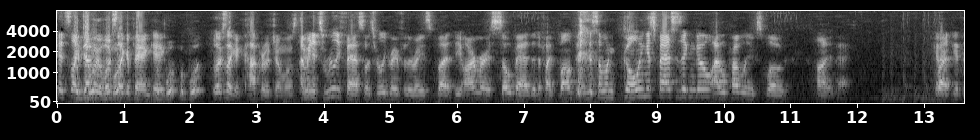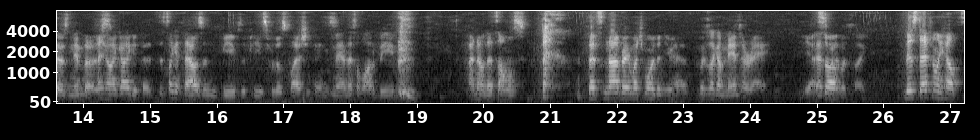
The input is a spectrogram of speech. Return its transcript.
It's like It definitely looks like a pancake. Whoop. It looks like a cockroach almost. I mean, it's really fast, so it's really great for the race. But the armor is so bad that if I bump into someone going as fast as they can go, I will probably explode on impact. Gotta but- get those Nymbos. I know I gotta get that. It's like a thousand beebs a piece for those flashy things. Man, that's a lot of beads. I know that's almost. that's not very much more than you have. looks like a manta ray. Yeah. That's so what it looks like. this definitely helped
